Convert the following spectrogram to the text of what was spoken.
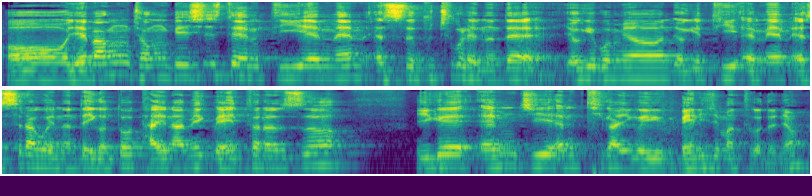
어, 예방정비 시스템 DMMS 구축을 했는데 여기 보면 여기 DMMS라고 했는데 이것도 다이나믹 메인터넌스 이게 MGMT가 이거 매니지먼트거든요.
